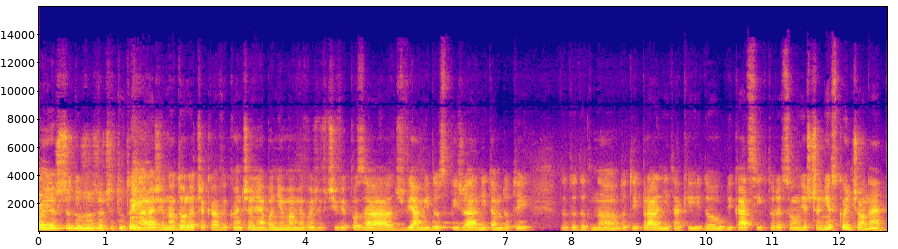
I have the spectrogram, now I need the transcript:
No jeszcze dużo rzeczy tutaj na razie na dole czeka wykończenia, bo nie mamy właściwie poza drzwiami do spiżarni, tam do tej, do, do, do, no, do tej pralni takiej, do ubikacji, które są jeszcze nieskończone,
